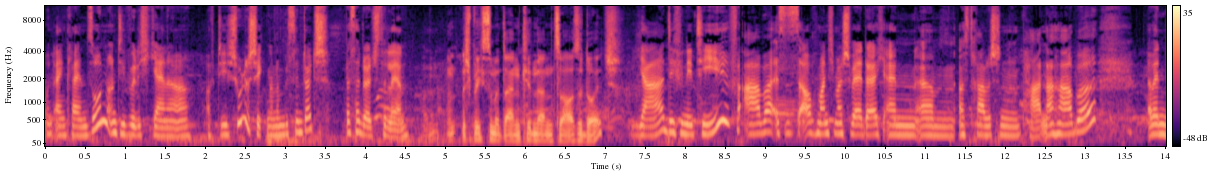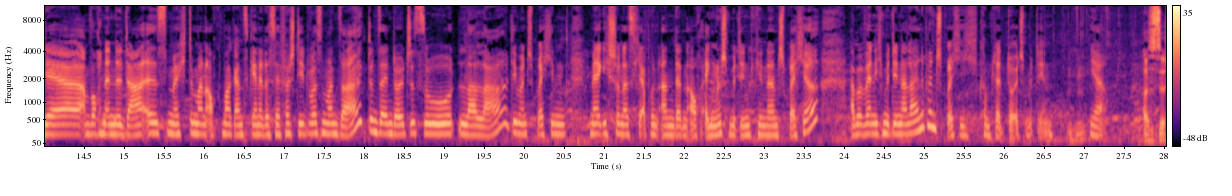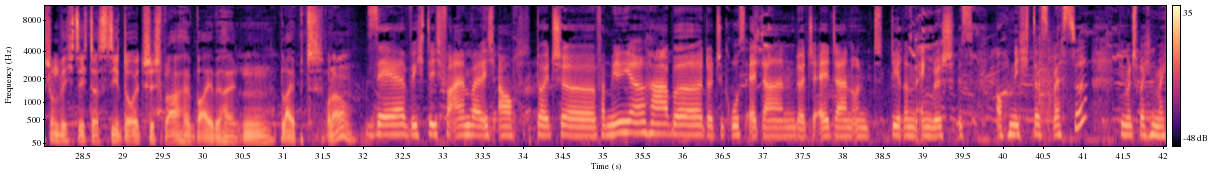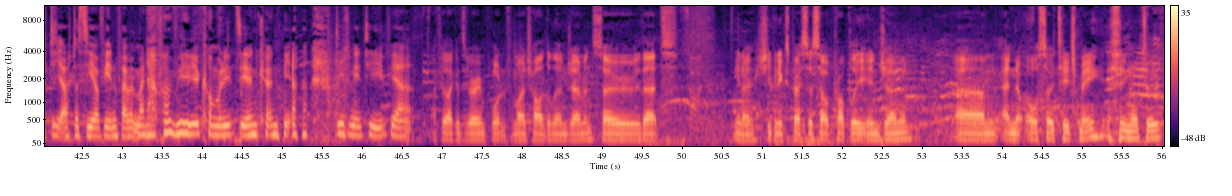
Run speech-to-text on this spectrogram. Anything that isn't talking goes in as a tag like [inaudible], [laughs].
und einen kleinen Sohn und die würde ich gerne auf die Schule schicken, um ein bisschen Deutsch, besser Deutsch zu lernen. Und sprichst du mit deinen Kindern zu Hause Deutsch? Ja, definitiv, aber es ist auch manchmal schwer, da ich einen ähm, australischen Partner habe. Wenn der am Wochenende da ist, möchte man auch mal ganz gerne, dass er versteht, was man sagt. Und sein Deutsch ist so lala. Dementsprechend merke ich schon, dass ich ab und an dann auch Englisch mit den Kindern spreche. Aber wenn ich mit denen alleine bin, spreche ich komplett Deutsch mit denen. Ja. Also es ist ja schon wichtig, dass die deutsche Sprache beibehalten bleibt, oder? Sehr wichtig, vor allem weil ich auch deutsche Familie habe, deutsche Großeltern, deutsche Eltern und deren Englisch ist auch nicht das Beste. Dementsprechend möchte ich auch, dass sie auf jeden Fall mit meiner [laughs] Familie kommunizieren können. Ja, definitiv, ja. I feel like it's very important for my child to learn German so that you know she can express herself properly in German um, and also teach me [laughs] a thing or two.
